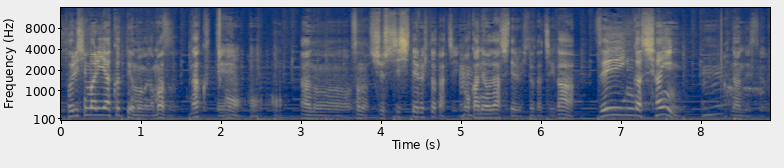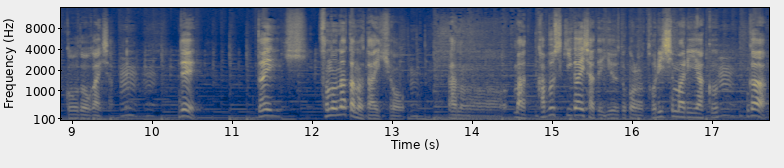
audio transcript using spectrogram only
取締役っていうものがまずなくて、あのその出資してる人たち、お金を出してる人たちが全員が社員なんですよ、合同会社って。で代その中の代表、あのまあ、株式会社でいうところの取締役が、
